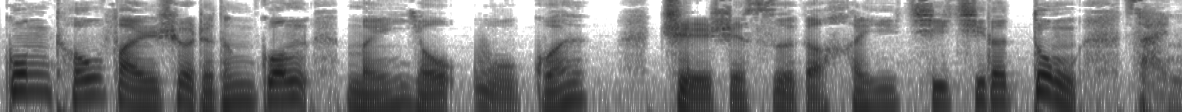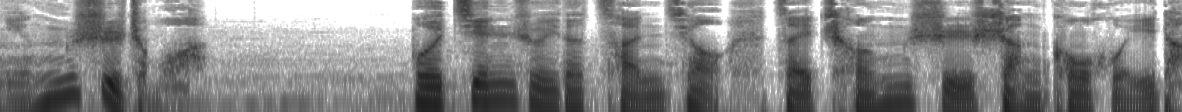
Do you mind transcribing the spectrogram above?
光头反射着灯光，没有五官，只是四个黑漆漆的洞在凝视着我。我尖锐的惨叫在城市上空回荡。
